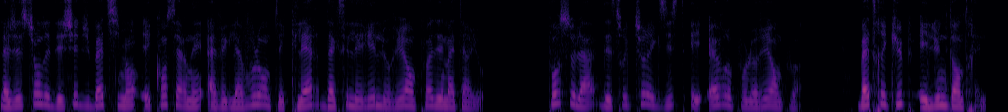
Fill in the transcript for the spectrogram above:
la gestion des déchets du bâtiment est concernée avec la volonté claire d'accélérer le réemploi des matériaux. Pour cela, des structures existent et œuvrent pour le réemploi. Batrecup est l'une d'entre elles.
